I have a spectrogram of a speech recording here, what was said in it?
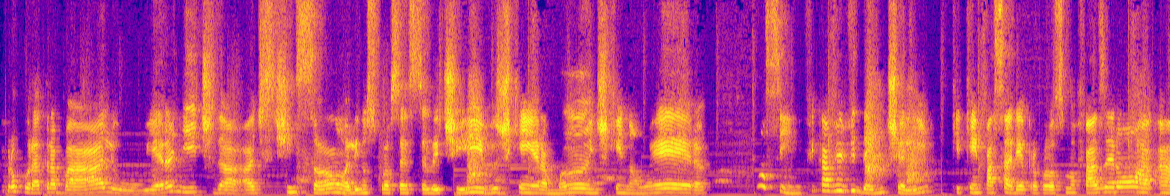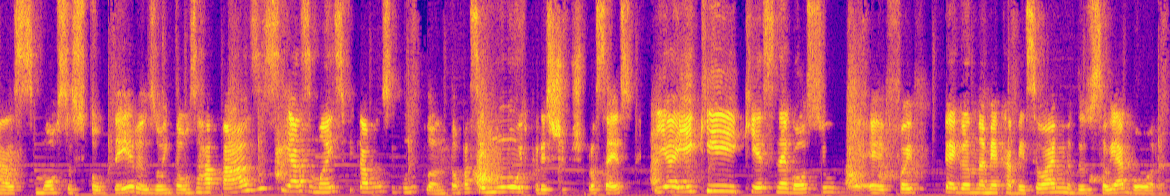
procurar trabalho e era nítida a distinção ali nos processos seletivos de quem era mãe, de quem não era assim, ficava evidente ali que quem passaria para a próxima fase eram as moças solteiras ou então os rapazes e as mães ficavam no segundo plano. Então passei muito por esse tipo de processo. E aí que, que esse negócio é, foi pegando na minha cabeça. Eu, ai meu Deus do céu, e agora?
